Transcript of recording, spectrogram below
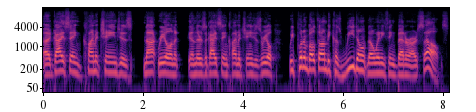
a guy saying climate change is not real and a, and there's a guy saying climate change is real, we put them both on because we don't know anything better ourselves.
